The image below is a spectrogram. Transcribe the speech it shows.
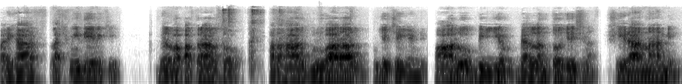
పరిహారం లక్ష్మీదేవికి బిల్వపత్రాలతో పదహారు గురువారాలు పూజ చేయండి. పాలు బియ్యం బెల్లంతో చేసిన క్షీరాన్నాన్ని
